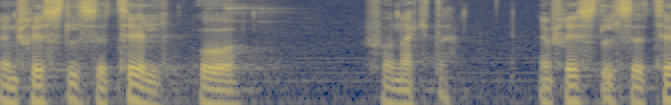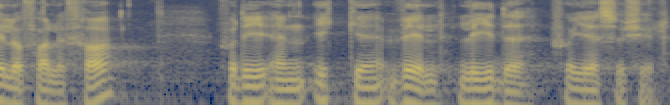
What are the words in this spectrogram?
en fristelse til å fornekte, en fristelse til å falle fra, fordi en ikke vil lide for Jesus skyld.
